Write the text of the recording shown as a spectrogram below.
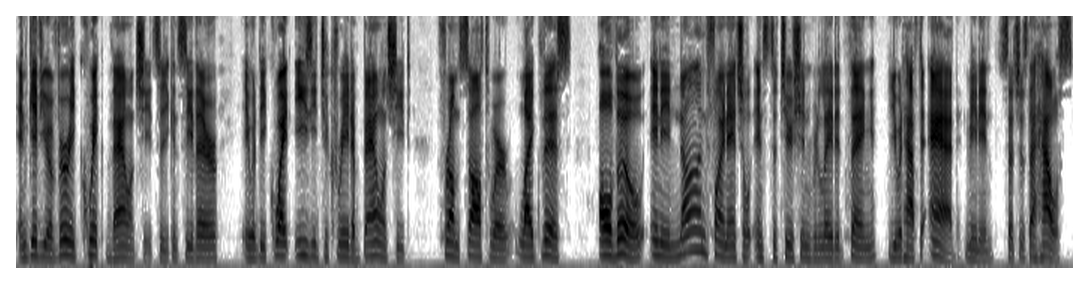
and give you a very quick balance sheet. So you can see there, it would be quite easy to create a balance sheet from software like this. Although any non financial institution related thing you would have to add, meaning such as the house,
